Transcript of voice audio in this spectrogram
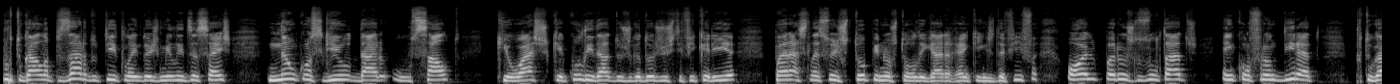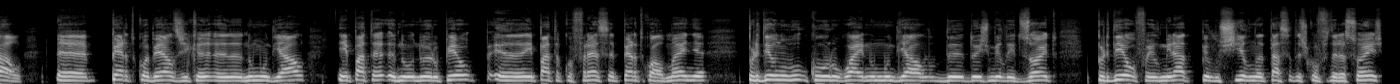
Portugal, apesar do título em 2016, não conseguiu dar o salto que eu acho que a qualidade dos jogadores justificaria para as seleções de topo, e não estou a ligar a rankings da FIFA, olho para os resultados em confronto direto. Portugal uh, perde com a Bélgica uh, no Mundial, empata uh, no, no, Europeu, empata com a França, perde com a Alemanha, perdeu no, com o Uruguai no Mundial de 2018, perdeu, foi eliminado pelo Chile na Taça das Confederações,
